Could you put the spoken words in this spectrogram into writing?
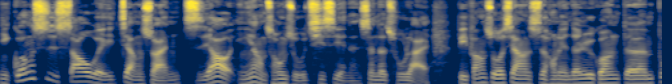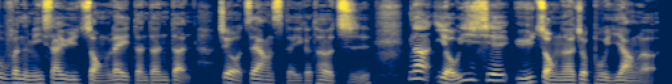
你光是稍微降酸，只要营养充足，其实也能生得出来。比方说，像是红莲灯、日光灯部分的迷鳃鱼种类等等等，就有这样子的一个特质。那有一些鱼种呢就不一样了，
